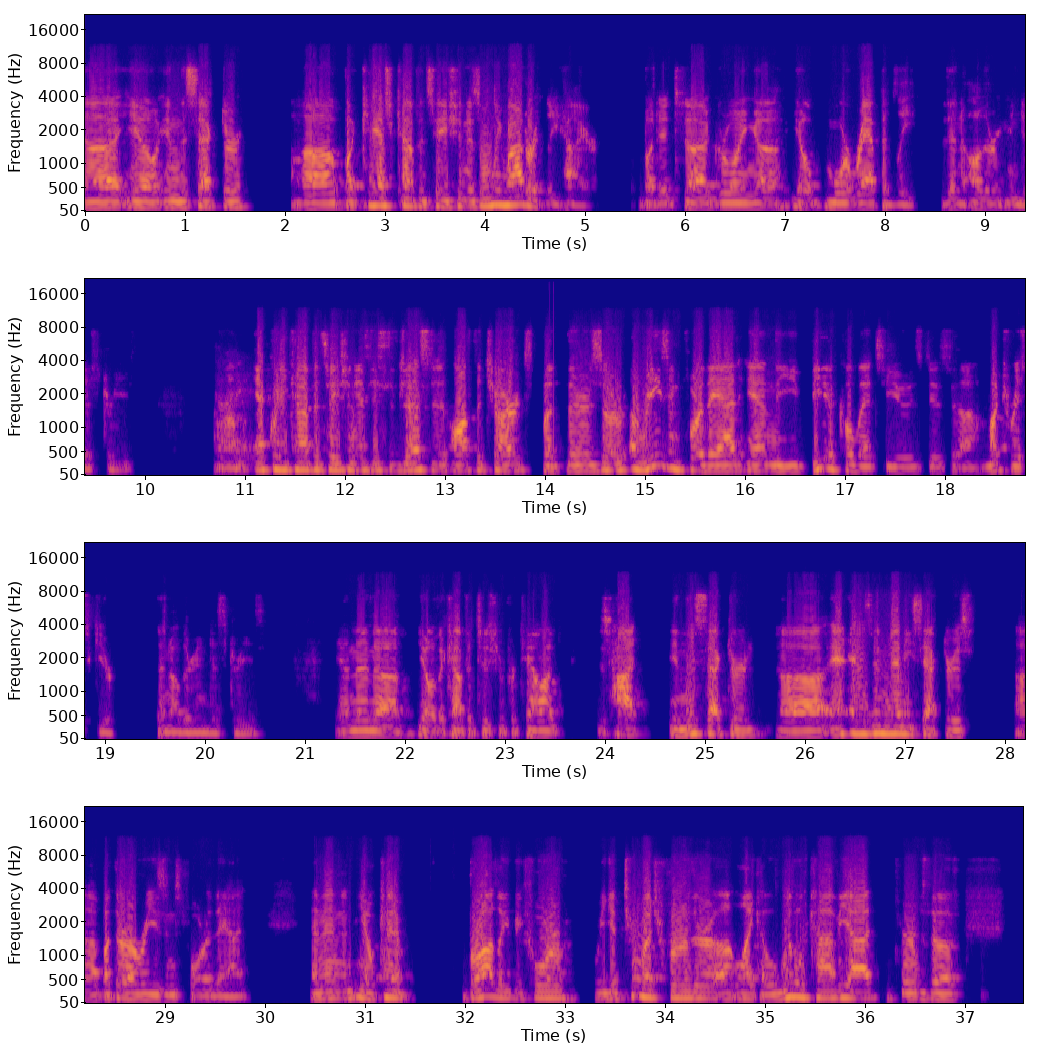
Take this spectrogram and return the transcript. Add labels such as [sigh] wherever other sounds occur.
uh, you know, in the sector. Uh, but cash compensation is only moderately higher, but it's uh, growing, uh, you know, more rapidly than other industries. Um, equity compensation, as you suggested, off the charts, but there's a, a reason for that, and the vehicle that's used is uh, much riskier than other industries. And then, uh, you know, the competition for talent is hot in this sector, uh, as in many sectors, uh, but there are reasons for that. And then, you know, kind of broadly before we get too much further, uh, like a little caveat in terms of,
